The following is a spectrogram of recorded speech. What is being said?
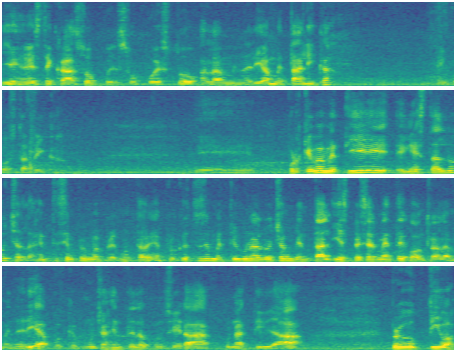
y en este caso pues opuesto a la minería metálica en Costa Rica. Eh, ¿Por qué me metí en estas luchas? La gente siempre me pregunta, ¿por qué usted se metió en una lucha ambiental y especialmente contra la minería? Porque mucha gente lo considera una actividad productiva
